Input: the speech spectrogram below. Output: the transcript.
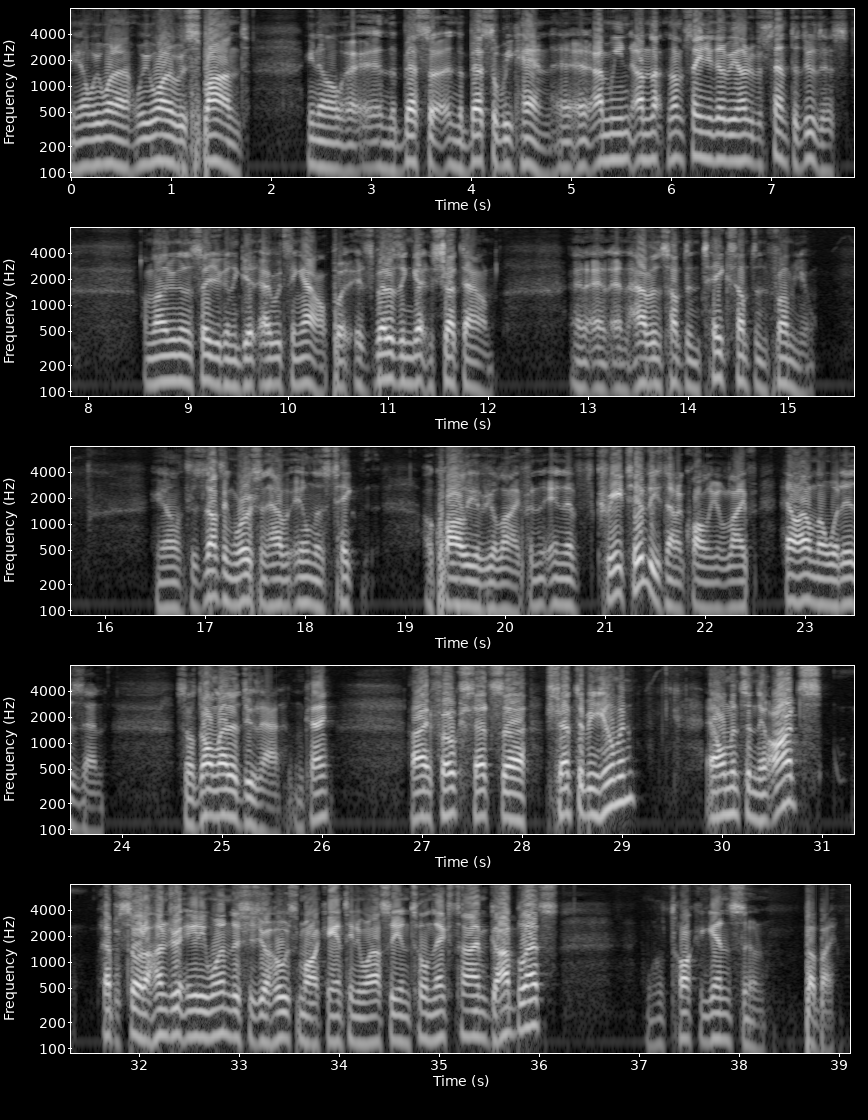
you know we want to we want to respond you know in the best in the best that we can. And, i mean i'm not i'm saying you're going to be 100% to do this. I'm not even going to say you're going to get everything out but it's better than getting shut down and, and and having something take something from you. You know there's nothing worse than having illness take a quality of your life. And, and if creativity is not a quality of life, hell, I don't know what is then. So don't let it do that, okay? All right, folks, that's uh, Strength to Be Human, Elements in the Arts, episode 181. This is your host, Mark Antony Rossi. Until next time, God bless. We'll talk again soon. Bye bye.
